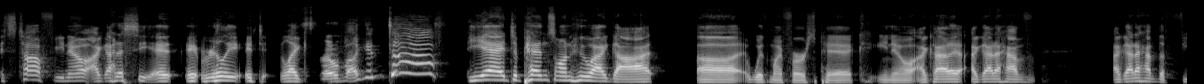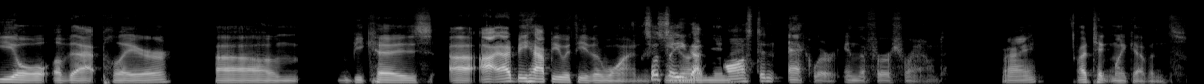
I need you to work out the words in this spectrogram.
It's tough, you know. I gotta see it. It really it like So fucking tough. yeah, it depends on who I got uh with my first pick. You know, I gotta I gotta have I gotta have the feel of that player. Um because uh I, I'd be happy with either one. So let's say you, know what I got mean? Austin Ekeler in the first round, right? I'd take Mike Evans.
